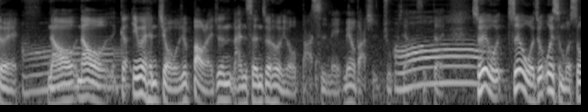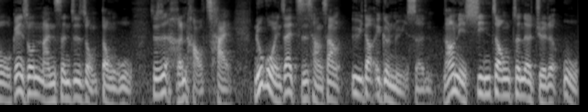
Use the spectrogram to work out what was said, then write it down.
对，哦、然后然后因为很久我就爆了，就是男生最后有把持没没有把持住这样子，哦、对，所以我所以我就为什么说，我跟你说，男生就是这种动物，就是很好猜。如果你在职场上遇到一个女生，然后你心中真的觉得，哦，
